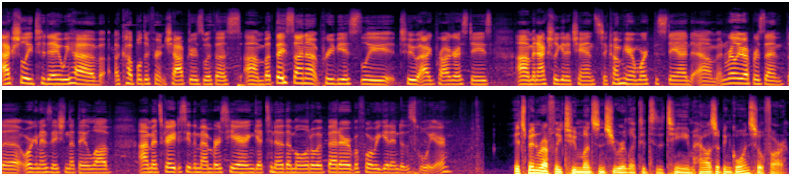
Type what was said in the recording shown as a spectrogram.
actually today we have a couple different chapters with us, um, but they sign up previously to Ag Progress Days um, and actually get a chance to come here and work the stand um, and really represent the organization that they love. Um, it's great to see the members here and get to know them a little bit better before we get into the school year. It's been roughly two months since you were elected to the team. How has it been going so far?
